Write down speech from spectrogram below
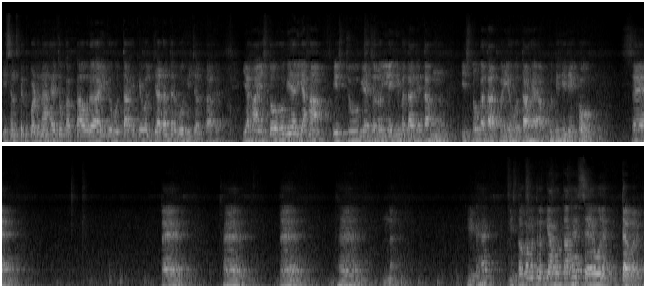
कि संस्कृत पढ़ना है तो कक्का और आई जो होता है केवल ज़्यादातर वो ही चलता है। यहाँ इस्तो हो गया और यहाँ इष्टु हो गया। चलो ये ही बता देता हूँ। इस्तो का तात्पर्य होता है अब खुद ही देखो। से ते थे, दे, ध, न। ठीक है? इस्तो का मतलब क्या होता है? से और त वर्ग।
